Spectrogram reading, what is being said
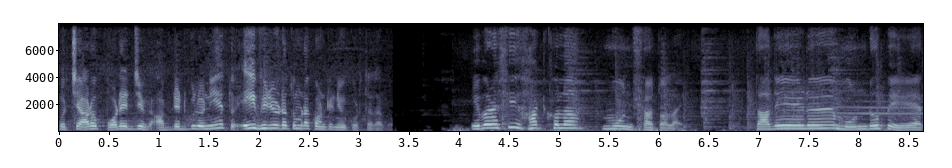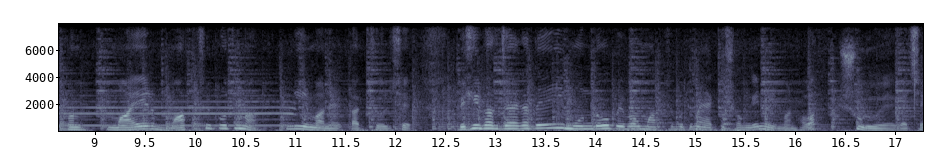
হচ্ছে আরও পরের যে আপডেটগুলো নিয়ে। তো এই ভিডিওটা তোমরা কন্টিনিউ করতে থাকো। এবার আসি হাটখোলা মনসাতলায়। তাদের মণ্ডপে এখন মায়ের মাতৃ প্রতিমা নির্মাণের কাজ চলছে। বেশিরভাগ জায়গাতেই মণ্ডপ এবং মাতৃ প্রতিমা একই সঙ্গে নির্মাণ হওয়া শুরু হয়ে গেছে।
